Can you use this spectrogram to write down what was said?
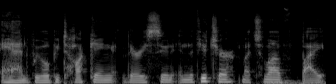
and we will be talking very soon in the future. Much love. Bye.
